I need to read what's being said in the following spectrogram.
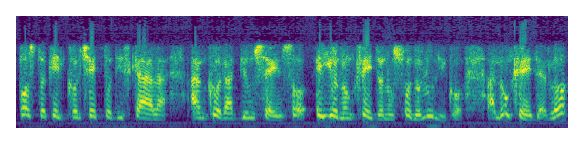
posto che il concetto di scala ancora abbia un senso, e io non credo, non sono l'unico a non crederlo,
